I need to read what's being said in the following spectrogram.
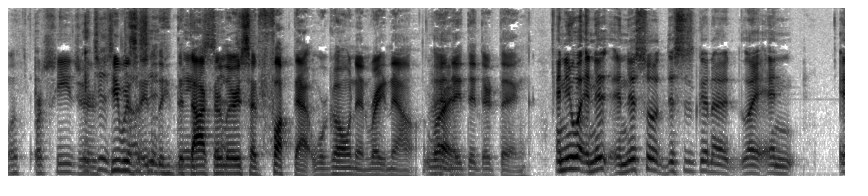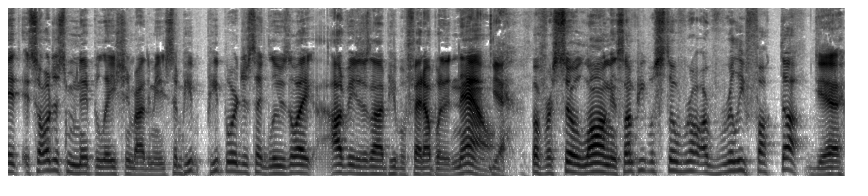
what procedure he was the make doctor literally sense. said fuck that we're going in right now Right. and they did their thing And you know what? And this, and this will this is gonna like and. It, it's all just manipulation by the media. Some people people are just like losing. Like obviously, there's a lot of people fed up with it now. Yeah. But for so long, and some people still re- are really fucked up. Yeah.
